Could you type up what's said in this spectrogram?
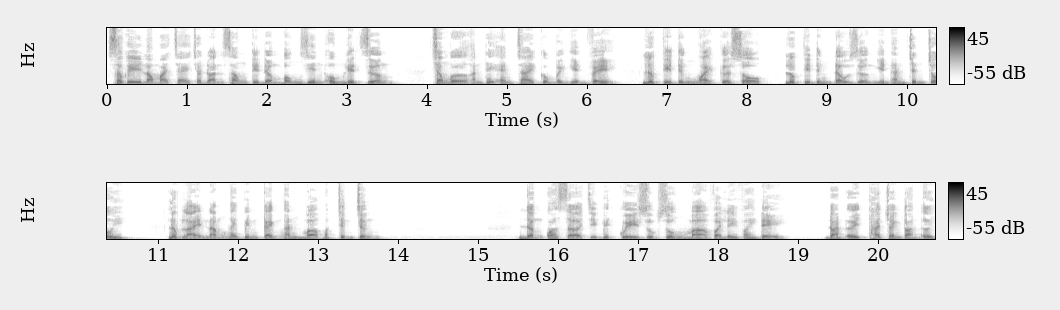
Sau khi lau mai chay cho đoàn xong thì đầm bỗng diên ốm liệt giường. Trong mơ hắn thấy em trai cùng mình hiện về, lúc thì đứng ngoài cửa sổ, lúc thì đứng đầu giường nhìn hắn chân chối, lúc lại nằm ngay bên cạnh hắn mở mắt chừng chừng. Đầm quá sợ chỉ biết quỳ sụp xuống mà vái lấy vái để. Đoàn ơi, tha cho anh đoàn ơi,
